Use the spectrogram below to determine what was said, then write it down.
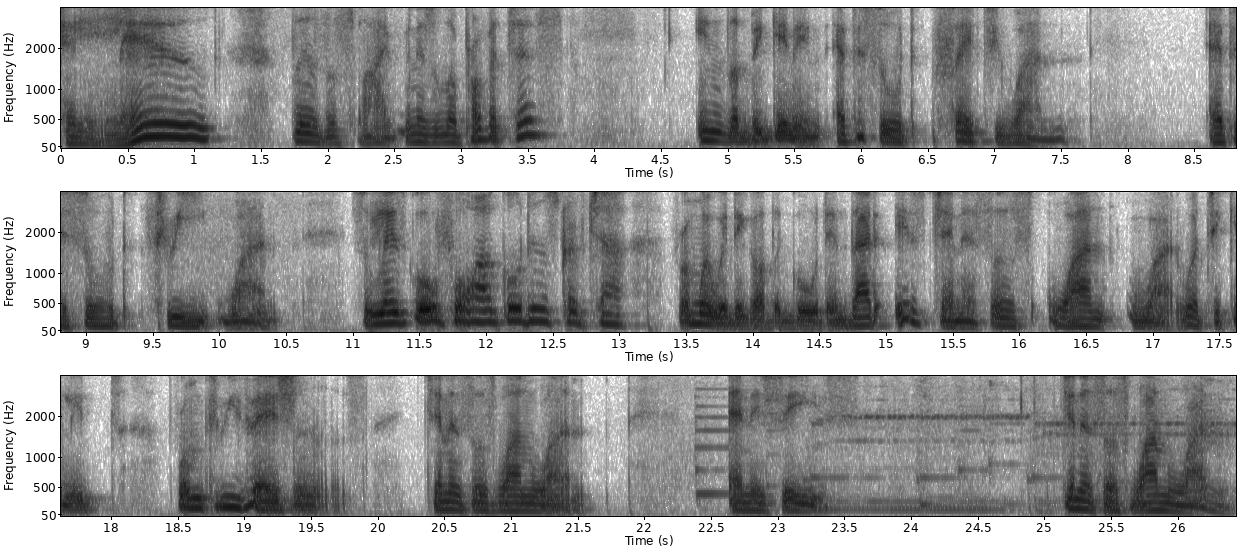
Hello, this is Five Minutes with the Prophetess. In the beginning, episode 31, episode 3 1. So let's go for our golden scripture from where we got the gold, and that is Genesis 1 1. We're taking it from three versions Genesis 1 1. And it says, Genesis 1 1.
